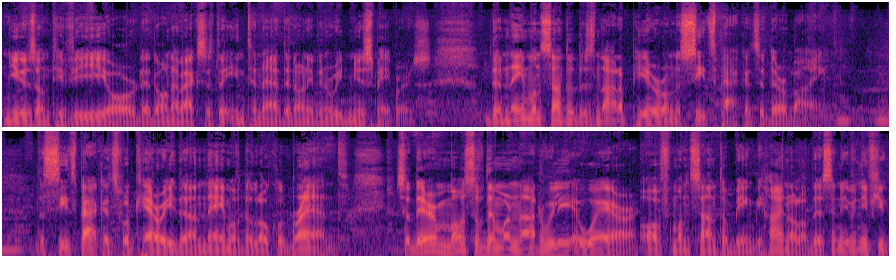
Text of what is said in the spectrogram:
news on TV or they don't have access to the internet. They don't even read newspapers. The name Monsanto does not appear on the seeds packets that they're buying. The seeds packets will carry the name of the local brand. So there, most of them are not really aware of Monsanto being behind all of this, and even if you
